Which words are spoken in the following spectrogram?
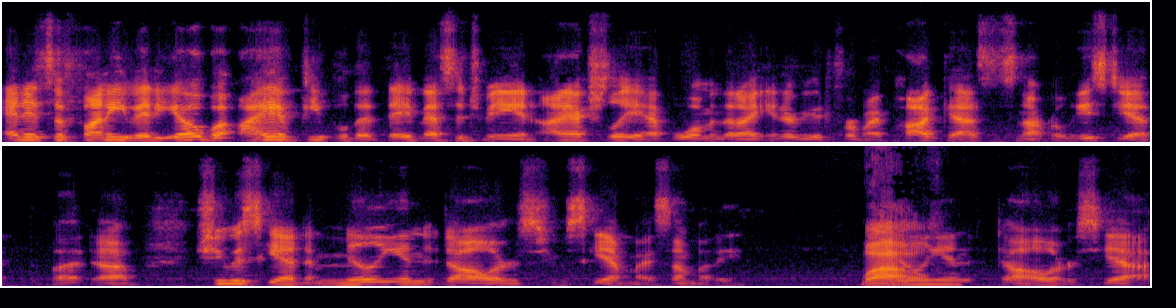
And it's a funny video, but I have people that they message me, and I actually have a woman that I interviewed for my podcast. It's not released yet, but uh, she was scammed a million dollars. She was scammed by somebody. Wow, million dollars, yeah.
